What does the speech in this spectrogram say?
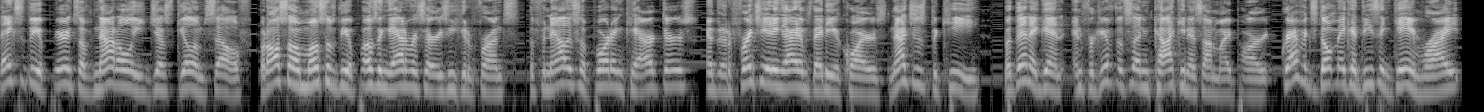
thanks to the appearance of not only just Gil himself, but also most of the opposing adversaries he confronts, the finale supporting characters, and the differentiating items that he acquires, not just the key, but then again, and forgive the sudden cockiness on my part, graphics don't make a decent game, right?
